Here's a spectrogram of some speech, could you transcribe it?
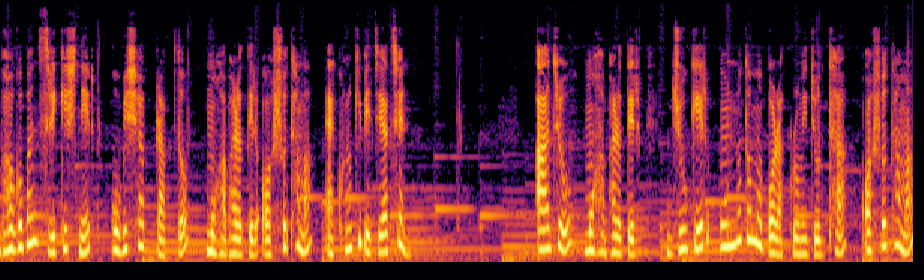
ভগবান শ্রীকৃষ্ণের অভিশাপপ্রাপ্ত মহাভারতের অশ্বথামা এখনও কি বেঁচে আছেন? আজও মহাভারতের যুগের অন্যতম পরাক্রমী যোদ্ধা অশ্বথামা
